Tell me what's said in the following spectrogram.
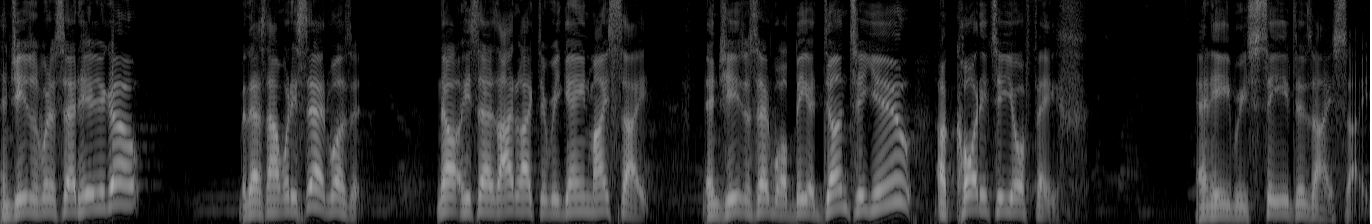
And Jesus would have said, Here you go. But that's not what he said, was it? No, he says, I'd like to regain my sight. And Jesus said, Well, be it done to you according to your faith. And he received his eyesight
